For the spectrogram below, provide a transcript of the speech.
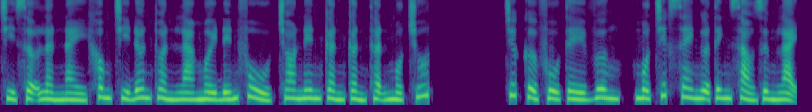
chỉ sợ lần này không chỉ đơn thuần là mời đến phủ cho nên cần cẩn thận một chút. Trước cửa phủ tề vương, một chiếc xe ngựa tinh xảo dừng lại,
